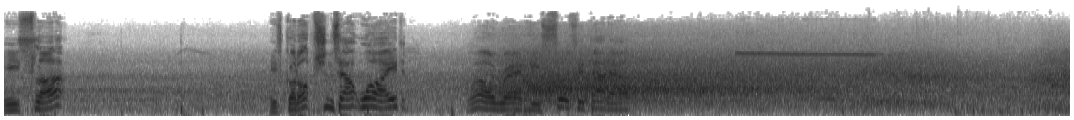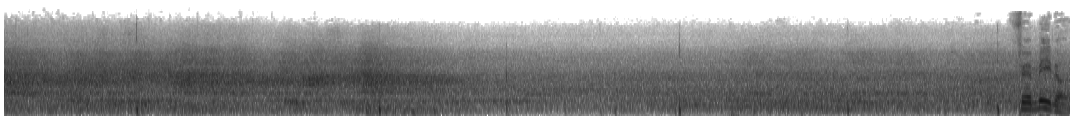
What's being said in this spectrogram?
Isla. He's got options out wide. Well read, he sorted that out. Firmino.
